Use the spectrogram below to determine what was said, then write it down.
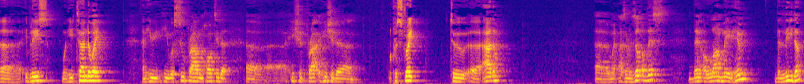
uh, Iblis, when he turned away and he, he was too proud and haughty that uh, he should, pra- he should um, prostrate to uh, Adam, uh, as a result of this, then Allah made him the leader.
